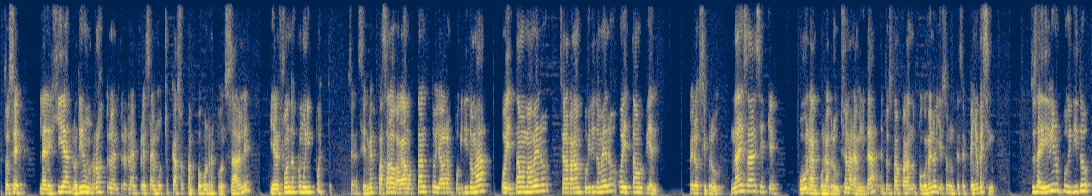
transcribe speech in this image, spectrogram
Entonces, la energía no tiene un rostro dentro de la empresa, en muchos casos tampoco un responsable, y en el fondo es como un impuesto. O sea, si el mes pasado pagamos tanto y ahora un poquitito más, hoy estamos más o menos, si ahora pagamos un poquitito menos, hoy estamos bien. Pero si nadie sabe si es que hubo una, una, producción a la mitad, entonces estamos pagando un poco menos y eso es un desempeño pésimo. Entonces ahí viene un poquitito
